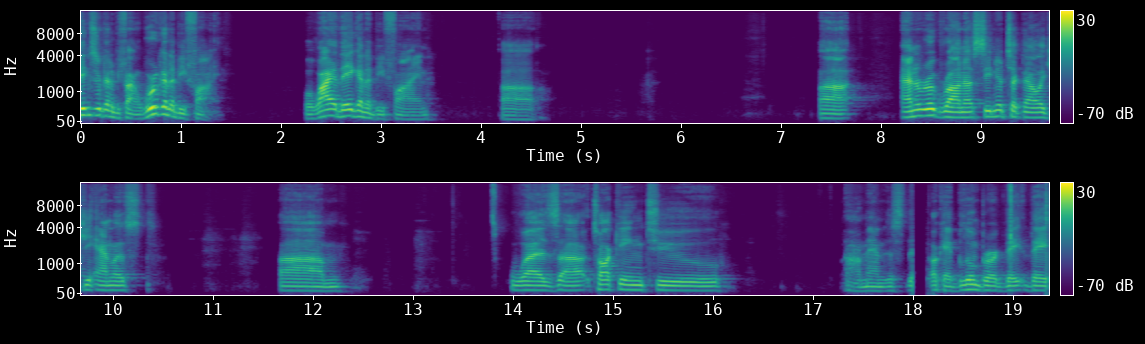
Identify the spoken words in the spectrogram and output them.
things are going to be fine. We're going to be fine. Well, why are they going to be fine? Uh, Anurag Rana, senior technology analyst. Um, was uh, talking to oh man, this okay, Bloomberg. They they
